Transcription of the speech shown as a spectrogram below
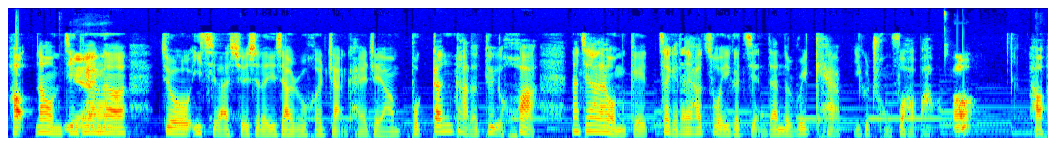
好，那我们今天呢就一起来学习了一下如何展开这样不尴尬的对话。那接下来我们给再给大家做一个简单的 recap，一个重复，好不好？好，好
